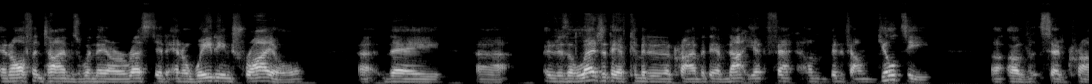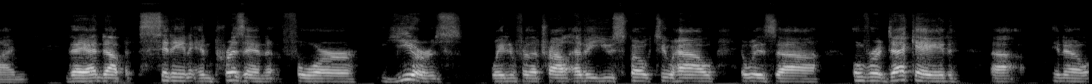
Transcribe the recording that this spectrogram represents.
and oftentimes, when they are arrested and awaiting trial, uh, they uh, it is alleged that they have committed a crime, but they have not yet fa- um, been found guilty uh, of said crime. They end up sitting in prison for years waiting for the trial. Evie, you spoke to how it was uh, over a decade uh, you know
